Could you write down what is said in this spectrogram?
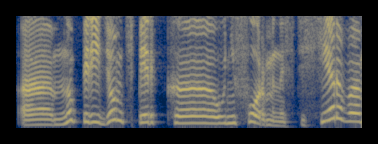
Э, ну, перейдем теперь к униформенности серого.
